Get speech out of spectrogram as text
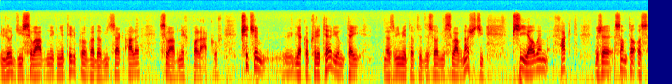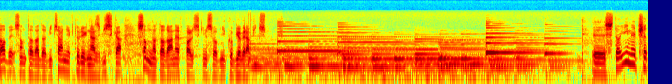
ludzi sławnych nie tylko w Wadowicach, ale sławnych Polaków. Przy czym y, jako kryterium tej, nazwijmy to w cudzysłowie, sławności, przyjąłem fakt, że są to osoby, są to wadowiczanie, których nazwiska są notowane w polskim słowniku biograficznym. Y, Stoimy przed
